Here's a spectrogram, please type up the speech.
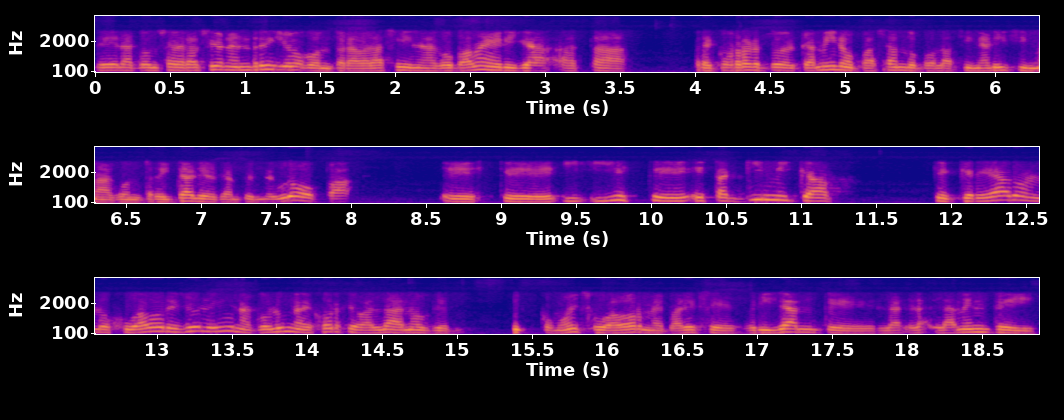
de la consagración en Río contra Brasil en la Copa América hasta recorrer todo el camino, pasando por la finalísima contra Italia, el campeón de Europa. Este, y, y este, esta química que crearon los jugadores, yo leí una columna de Jorge Valdano, que como es jugador me parece brillante la, la, la mente y,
